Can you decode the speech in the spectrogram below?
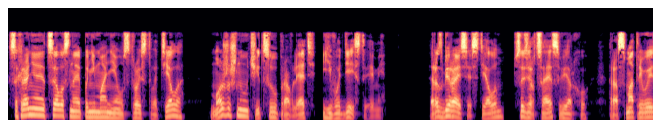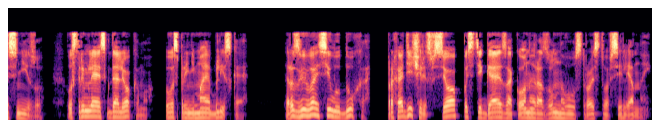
Сохраняя целостное понимание устройства тела, можешь научиться управлять его действиями. Разбирайся с телом, созерцая сверху, рассматривая снизу, устремляясь к далекому, воспринимая близкое. Развивай силу духа, проходи через все, постигая законы разумного устройства Вселенной.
